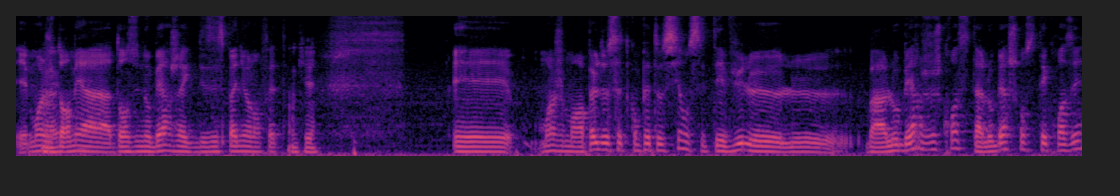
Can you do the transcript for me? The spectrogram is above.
Et moi, je dormais à- dans une auberge avec des Espagnols, en fait. Ok. Et moi, je me rappelle de cette compète aussi. On s'était vu le, le, bah, à l'auberge, je crois. C'était à l'auberge qu'on s'était croisé.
